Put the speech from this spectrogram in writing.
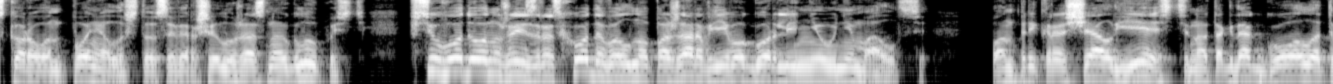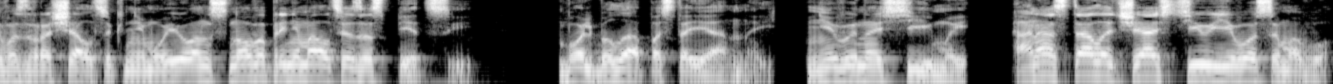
Скоро он понял, что совершил ужасную глупость. Всю воду он уже израсходовал, но пожар в его горле не унимался. Он прекращал есть, но тогда голод возвращался к нему, и он снова принимался за специи. Боль была постоянной невыносимой. Она стала частью его самого.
